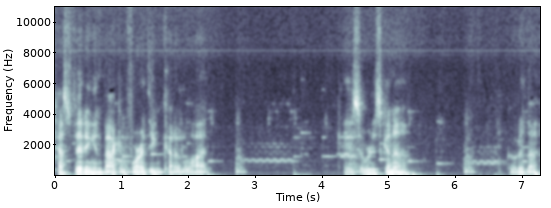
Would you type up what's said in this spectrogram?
test fitting and back and forth. You can cut out a lot. Okay, so we're just gonna go to the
